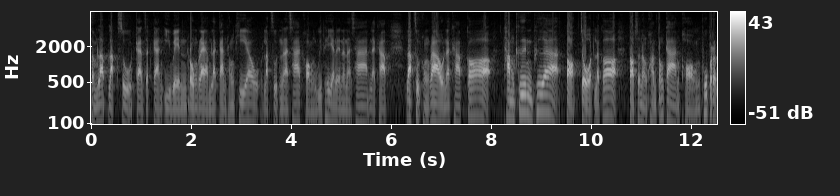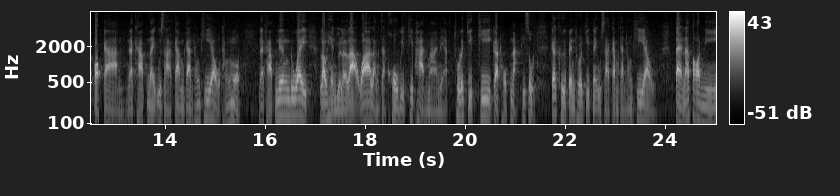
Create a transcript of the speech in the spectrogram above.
สำหรับหลักสูตรการจัดการอีเวนต์โรงแรมและการท่องเที่ยว หลักสูตรนานาชาติของวิทยาลัยนานาชาตินะครับ หลักสูตรของเรานะครับก็ ทำขึ้นเพื่อตอบโจทย์ แล้วก็ตอบสนองความต้องการของผู้ประกอบการนะครับในอุตสาหกรรมการท่องเที่ยวทั้งหมดนะครับเนื่องด้วยเราเห็นอยู่แล้วล่ะว่าหลังจากโควิดที่ผ่านมาเนี่ยธุรกิจที่กระทบหนักที่สุด ก็คือเป็นธุรกิจในอุตสาหกรรมการท่องเที่ยว แต่ณตอนนี้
